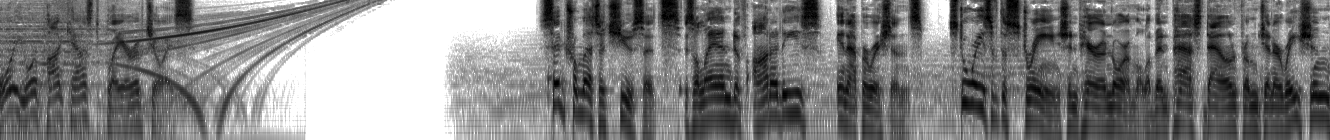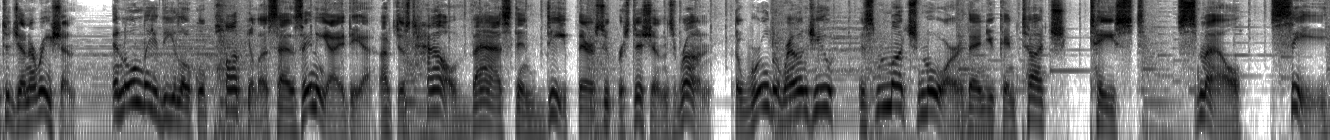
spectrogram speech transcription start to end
or your podcast player of choice. Central Massachusetts is a land of oddities and apparitions. Stories of the strange and paranormal have been passed down from generation to generation, and only the local populace has any idea of just how vast and deep their superstitions run. The world around you is much more than you can touch, taste, smell, see,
